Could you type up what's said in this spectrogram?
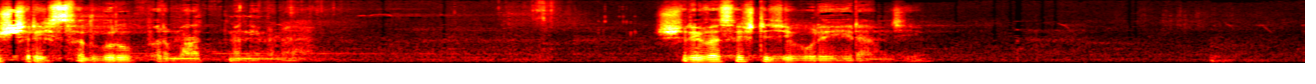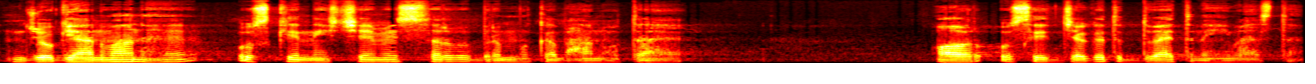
श्री सदगुरु परमात्मा नमः। श्री वशिष्ठ जी बोले, ही राम जी, जो ज्ञानवान है, उसके निश्चय में सर्व ब्रह्म का भान होता है और उसे जगत द्वैत नहीं भासता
